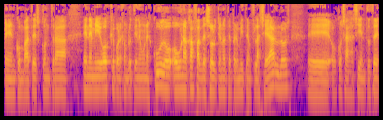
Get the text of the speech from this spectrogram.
en combates contra enemigos que por ejemplo tienen un escudo o unas gafas de sol que no te permiten flashearlos eh, o cosas así. Entonces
